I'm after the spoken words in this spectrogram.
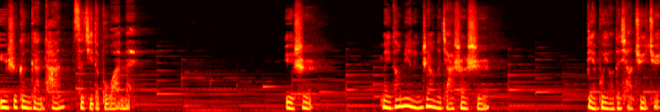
于是更感叹自己的不完美，于是。每当面临这样的假设时，便不由得想拒绝。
